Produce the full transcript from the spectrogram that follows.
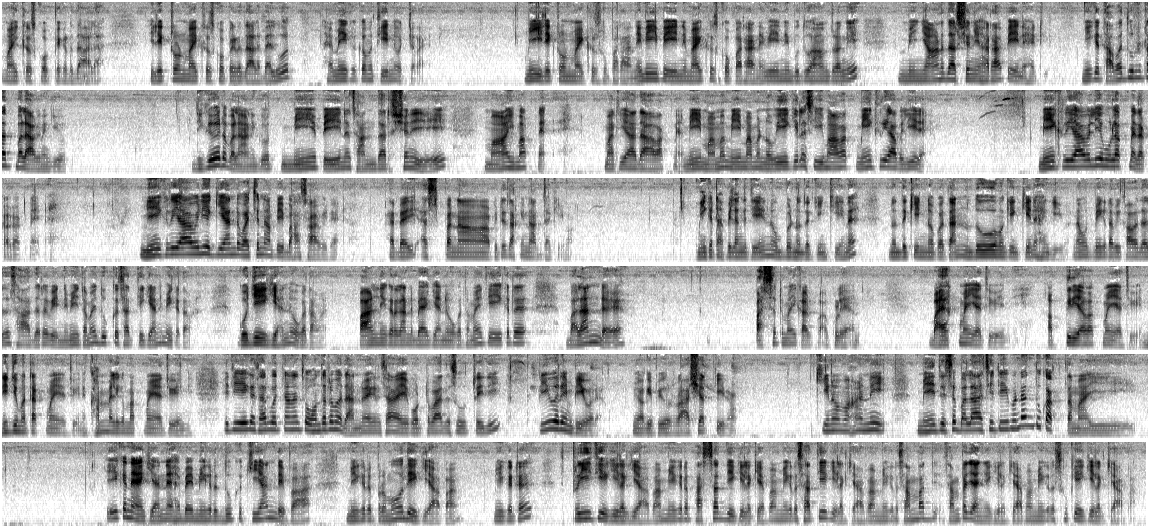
මයික්‍රොස්කෝප් එකට දාලා ඉලෙක්ට්‍රෝන මයික්‍රොස්කෝප් එකට දාලා බැලුවොත් හැම එකකම තියෙන ඔච්චරයි. මේ ඉලෙක්ට්‍රෝන මයික්‍රොස්කෝප් හරහා නෙවෙයි පේන්නේ මයික්‍රොස්කෝප් හරහා නෙවෙයි බුදුහාමුදුරන්ගේ මේ ඥාන දර්ශනය හරහා පේන හැටි. මේක තව දුරටත් බලාගෙන ගියොත් දිගට බලන්න ගියොත් මේ පේන සංදර්ශනයේ මායිමක් නැහැ. මරියාදාවක් නැහැ. මේ මම මේ මම නොවේ කියලා සීමාවක් මේ ක්‍රියාවලියේ නැහැ. මේ ක්‍රියාවලිය මුලක් මැදක් අගක් නැහැ. මේ ක්‍රියාවලිය කියන්න වචන අපේ භාෂාවේ නැහැ. හැබැයි අස්පනා අපිට දකින්න අත්දැකීමක්. මේකට අපි ළඟ තියෙන ඔබ නොදකින් කියන නොදකින් නොපතන් නොදෝමකින් කියන හැඟීම. නමුත් මේකට අපි කවදාද සාදර වෙන්නේ? මේ තමයි දුක්ඛ සත්‍ය කියන්නේ මේක තමයි. ගොජේ කියන්නේ ඕක තමයි. පාලනය කරගන්න බෑ කියන්නේ ඕක තමයි. ඉතින් ඒකට බලන්ඩ පස්සටමයි අකුල යන්නේ. බයක්මයි ඇති වෙන්නේ. අප්‍රියාවක්මයි ඇති වෙන්නේ. නිදිමතක්මයි ඇති වෙන්නේ. කම්මැලිකමක්මයි ඇති වෙන්නේ. ඉතින් ඒක සර්වඥාන්ත හොඳටම දන්නවා. ඒ නිසා මේ පොට්ටපාද සූත්‍රයේදී පීවරෙන් පීවරයක්. මේ වගේ පීවර රාශියක් තියෙනවා. කියනවා මහන්නේ මේ දෙස බලා සිටීම නම් දුකක් තමයි. ඒක නෑ කියන්නේ හැබැයි මේකට දුක කියන්න එපා. මේකට ප්‍රමෝදේ කියපන්. මේකට ප්‍රීතිය කියලා කියපන්. මේකට පස්සද්ධිය කියලා කියපන්. මේකට සතිය කියලා කියපන්. මේකට සම්බද්ධ සම්පජඤ්ඤය කියලා කියපන්. මේකට සුඛය කියලා කියපන්.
